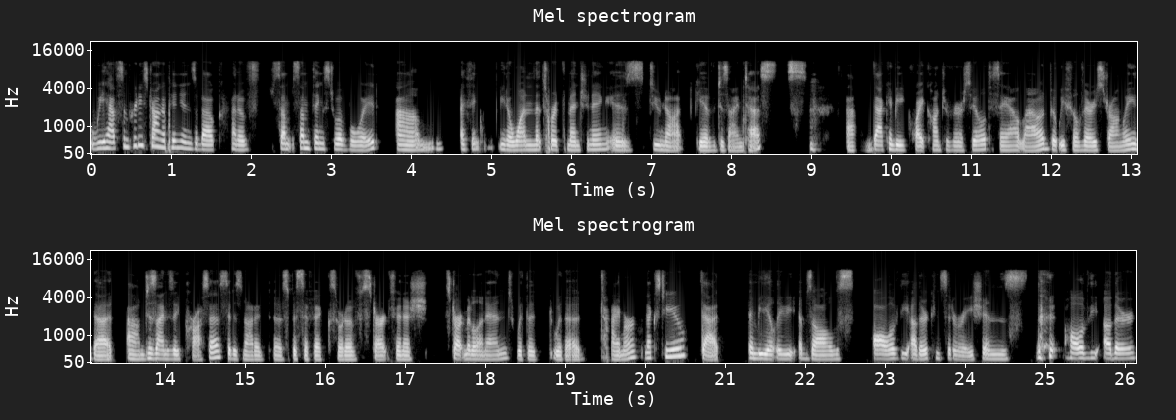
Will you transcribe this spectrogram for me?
we have some pretty strong opinions about kind of some some things to avoid. Um, I think, you know, one that's worth mentioning is do not give design tests. Um, that can be quite controversial to say out loud, but we feel very strongly that um, design is a process. It is not a, a, specific sort of start, finish, start, middle, and end with a with a timer next to you that immediately absolves all of the other considerations, all of the other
